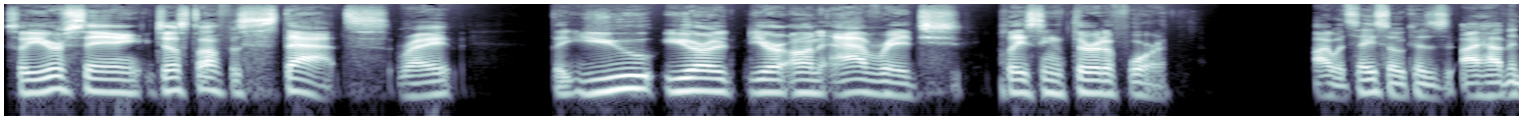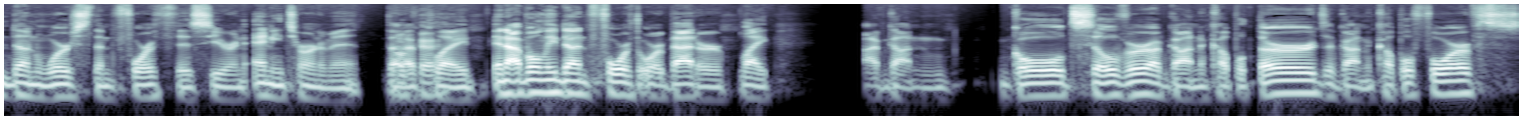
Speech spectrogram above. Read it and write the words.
So you're saying just off of stats, right? That you you're you're on average placing third or fourth. I would say so because I haven't done worse than fourth this year in any tournament that Okay. I've played, and I've only done fourth or better. Like I've gotten gold, silver. I've gotten a couple thirds. I've gotten a couple fourths.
